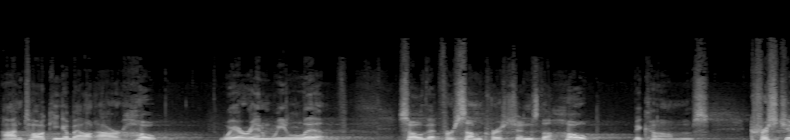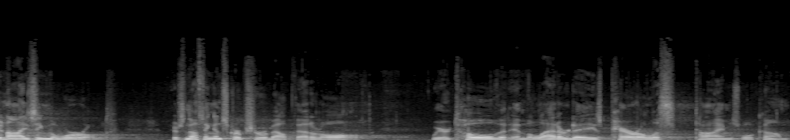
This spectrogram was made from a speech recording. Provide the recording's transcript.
I'm talking about our hope, wherein we live. So that for some Christians, the hope becomes Christianizing the world. There's nothing in Scripture about that at all. We are told that in the latter days, perilous times will come.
